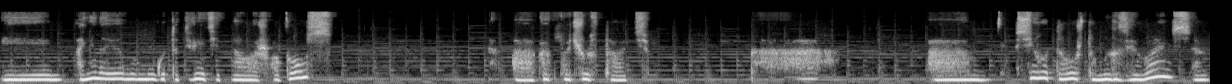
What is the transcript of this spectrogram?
И они, наверное, могут ответить на ваш вопрос, а как почувствовать а, в силу того, что мы развиваемся,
